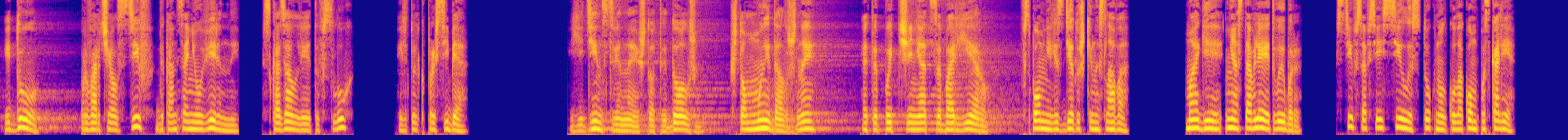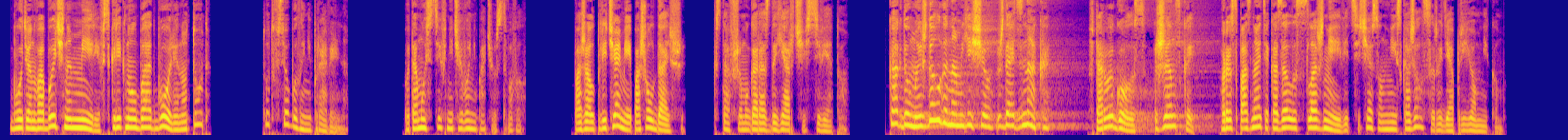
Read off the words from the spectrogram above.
Иду», — проворчал Стив, до конца неуверенный, сказал ли это вслух или только про себя. «Единственное, что ты должен, что мы должны, это подчиняться барьеру», — вспомнили с дедушкины слова. Магия не оставляет выбора. Стив со всей силы стукнул кулаком по скале. Будь он в обычном мире, вскрикнул бы от боли, но тут... Тут все было неправильно. Потому Стив ничего не почувствовал. Пожал плечами и пошел дальше, к ставшему гораздо ярче свету. «Как думаешь, долго нам еще ждать знака?» Второй голос, женской, распознать оказалось сложнее, ведь сейчас он не искажался радиоприемником.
